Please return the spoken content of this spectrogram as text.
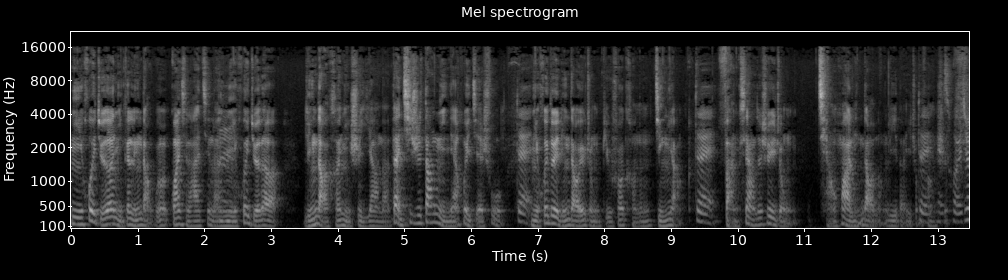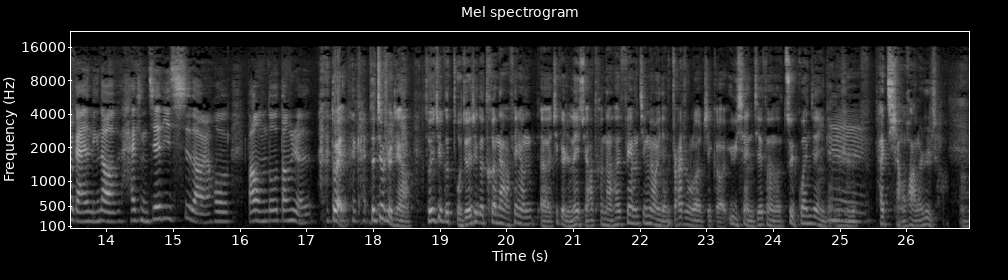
你会觉得你跟领导关关系拉近了，嗯你会觉得领导和你是一样的。但其实当你年会结束，对你会对领导有一种，比如说可能敬仰、对反向，这是一种强化领导能力的一种，方式。没错，就是感觉领导还挺接地气的，然后把我们都当人，对，这就是这样。所以这个，我觉得这个特纳非常呃，这个人类学家特纳他非常精妙一点，抓住了这个预线阶段的最关键一点，就是嗯他强化了日常。嗯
